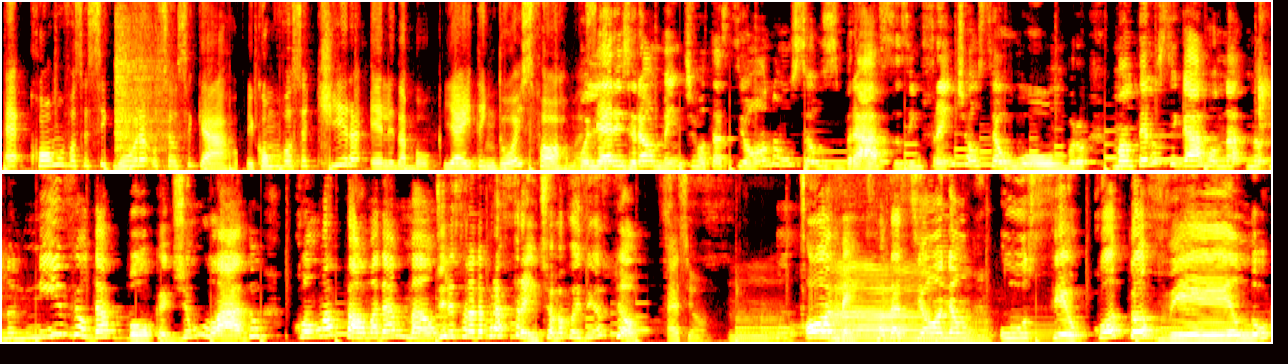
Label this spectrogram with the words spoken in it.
é como você segura o seu cigarro e como você tira ele da boca. E aí tem duas formas. Mulheres geralmente rotacionam os seus braços em frente ao seu ombro, mantendo o cigarro na, no, no nível da boca de um lado com a palma da mão direcionada para frente. É uma coisinha assim, ó. É assim, ó. Homens ah. rotacionam o seu cotovelo,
